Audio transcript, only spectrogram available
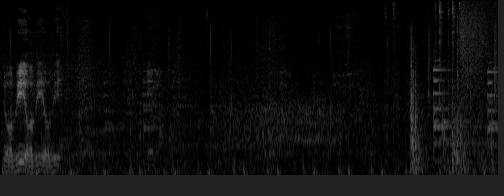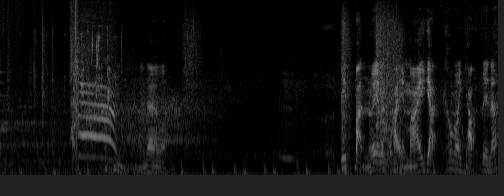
อยู่กับพี่อยู่กับพี่อยู่กับพี่ ไม่ได้วะนี่ปั่นไว้ยมันไถ่ไม้ยัดเข้ามายับเลยนะ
